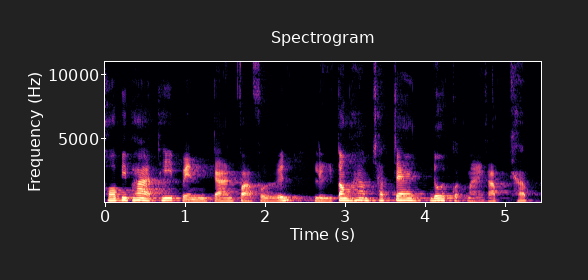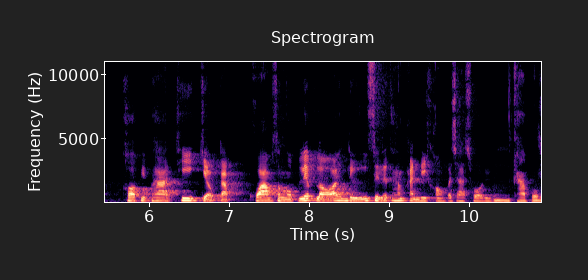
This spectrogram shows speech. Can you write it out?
ข้อพิพาทที่เป็นการฝ่าฝืน หรือต้องห้ามชัดแจ้งโดยกฎหมายครับครับ ข้อพิพาทที่เกี่ยวกับความสงบเรียบร้อย หรือศีลธรรมอันดีของประชาชนอืมครับผม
